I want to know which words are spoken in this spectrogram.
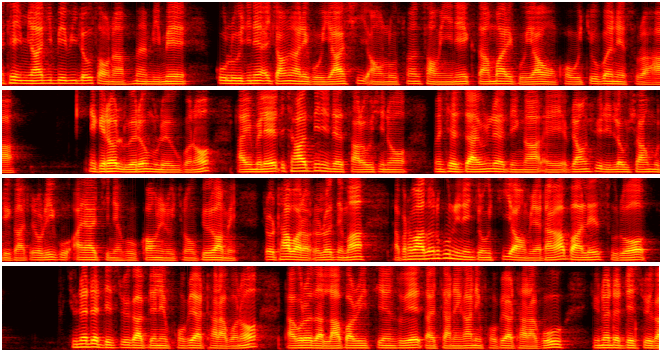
အချိန်အများကြီးပေးပြီးလှုပ်ဆောင်တာမှန်ပြီမဲ့ကိုလိုချင်တဲ့အကြောင်းအရာတွေကိုရရှိအောင်လို့စွမ်းဆောင်ရင်းနဲ့ကစားမတွေကိုရအောင်ခေါ်ဖို့ကြိုးပမ်းနေဆိုတာဟာတကယ်တော့လွယ်တော့မလွယ်ဘူးပေါ့နော်ဒါပေမဲ့လည်းတခြားတင်းနေတဲ့စားလို့ရှင်တော့မန်ချက်စတာယူနိုက်တက်အသင်းကအပြောင်းရွှေ့တွေလှုပ်ရှားမှုတွေကတော်တော်လေးကိုအားရကျင်နေဖို့ကောင်းတယ်လို့ကျွန်တော်ပြောရမယ်ကျွန်တော်ထားပါတော့လောလောဆယ်မှာဒါပထမဆုံးတစ်ခုအနေနဲ့ကျွန်တော်ကြည့်အောင်ဗျာဒါကဘာလဲဆိုတော့ United District ကပြန်လည်ဖော်ပြထားတာပေါ့နော်ဒါကတော့ဒါ La Parisian ဆိုရဲ့ဒါ channel ကနေဖော်ပြထားတာကို United District က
